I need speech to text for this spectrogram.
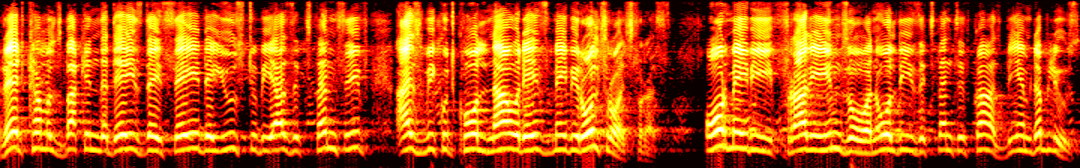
Red camels back in the days, they say they used to be as expensive as we could call nowadays maybe Rolls Royce for us. Or maybe Ferrari Enzo and all these expensive cars, BMWs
